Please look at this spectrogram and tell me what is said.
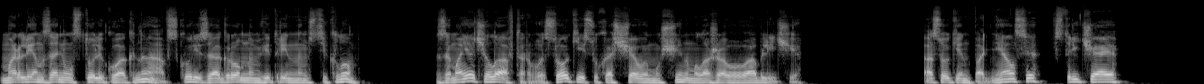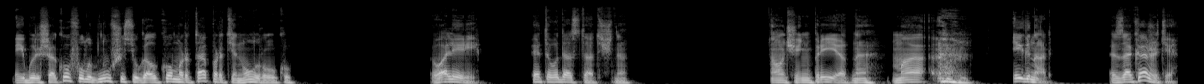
Марлен занял столик у окна, а вскоре за огромным витринным стеклом замаячил автор, высокий, сухощавый мужчина моложавого обличья. Осокин поднялся, встречая, и Большаков, улыбнувшись уголком рта, протянул руку. «Валерий, этого достаточно». «Очень приятно. Ма... Игнат, Закажете?»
